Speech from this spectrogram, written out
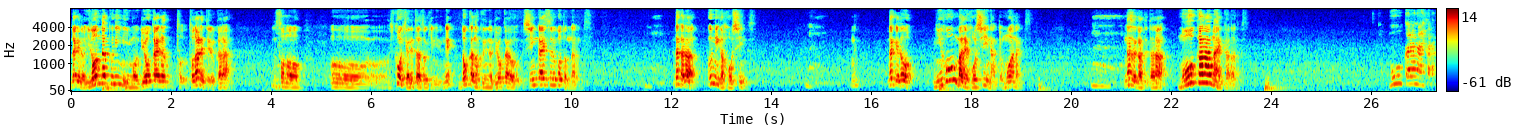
だけどいろんな国にも領海がと取られてるからその飛行機が出た時にねどっかの国の領海を侵害することになるんです。だから海が欲しいんです。うんうんだけど日本まで欲しいなんて思わないんです。うんなぜかって言ったら儲からないからです。儲からないから。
